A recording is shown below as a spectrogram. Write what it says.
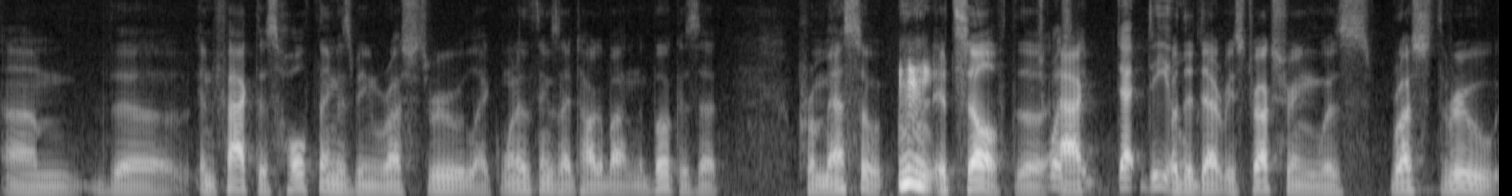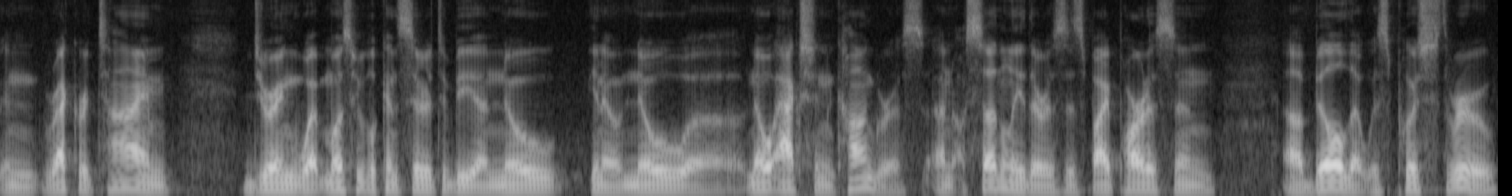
Um, the, in fact, this whole thing is being rushed through. Like one of the things I talk about in the book is that PROMESA itself, the the act debt deal. for the debt restructuring, was rushed through in record time during what most people consider to be a no, you know, no, uh, no action Congress. And suddenly there was this bipartisan uh, bill that was pushed through.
